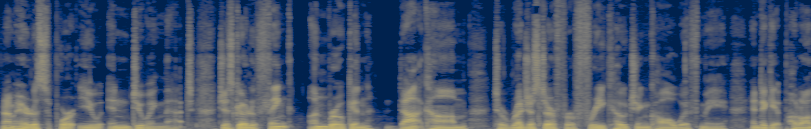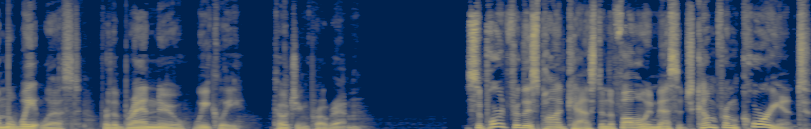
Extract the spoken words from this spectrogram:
and I'm here to support you in doing that. Just go to thinkunbroken.com to register for a free coaching call with me and to get put on the wait list for the brand new weekly coaching program. Support for this podcast and the following message come from Corient.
